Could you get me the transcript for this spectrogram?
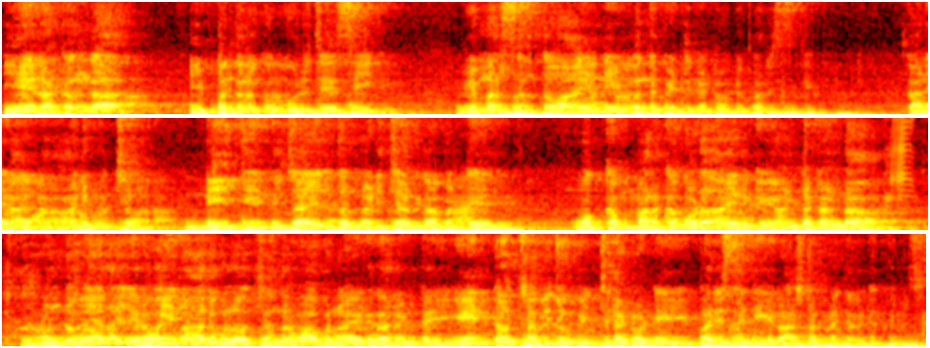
ఏ రకంగా ఇబ్బందులకు గురి చేసి విమర్శలతో ఆయన్ని ఇబ్బంది పెట్టినటువంటి పరిస్థితి. కానీ ఆయన ఆణిముత్యం నీతి నిజాయితీతో నడిచారు కాబట్టి ఒక్క మరక కూడా ఆయనకి అంటకుండా రెండు వేల ఇరవై నాలుగులో చంద్రబాబు నాయుడు గారు అంటే ఏంటో చవి చూపించినటువంటి పరిస్థితి ఈ రాష్ట్ర ప్రజలకు తెలుసు.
